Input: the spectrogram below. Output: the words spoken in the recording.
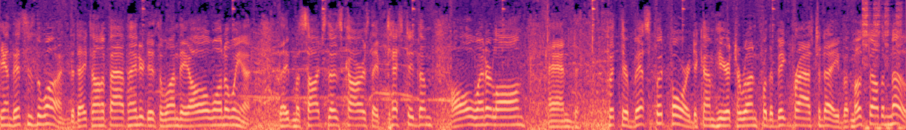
Again, this is the one. The Daytona 500 is the one they all want to win. They've massaged those cars, they've tested them all winter long, and put their best foot forward to come here to run for the big prize today. But most of them know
